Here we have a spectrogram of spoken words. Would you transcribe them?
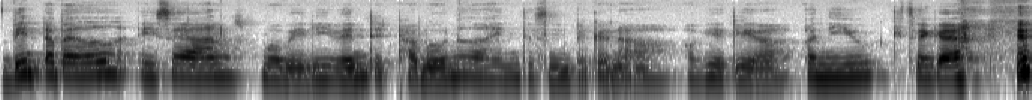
vinterbade især. Nu må vi lige vente et par måneder, inden det sådan begynder at, at virkelig at, at nive, tænker jeg.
